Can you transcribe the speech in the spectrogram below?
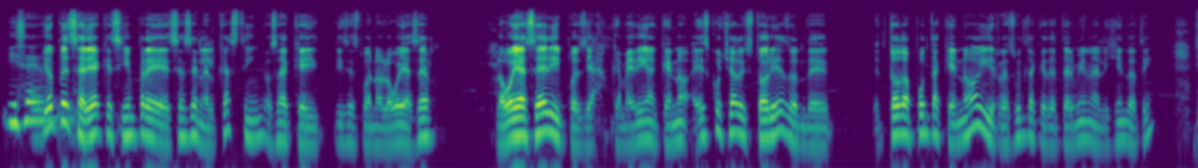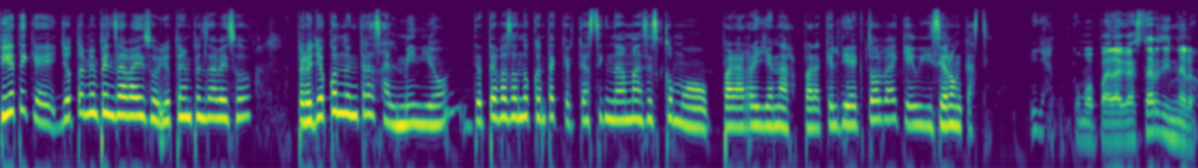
Dices, Yo pensaría que siempre se hace en el casting, o sea, que dices, bueno, lo voy a hacer. Lo voy a hacer y pues ya, que me digan que no. He escuchado historias donde todo apunta que no y resulta que te terminan eligiendo a ti. Fíjate que yo también pensaba eso, yo también pensaba eso, pero ya cuando entras al medio, ya te vas dando cuenta que el casting nada más es como para rellenar, para que el director vea que hicieron casting. Y ya. Como para gastar dinero.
